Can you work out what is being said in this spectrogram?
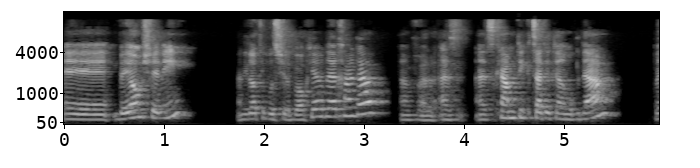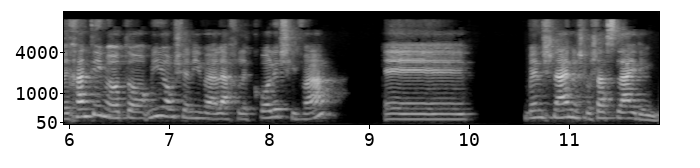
אה, ביום שני, אני לא טיפוס של בוקר דרך אגב, אבל אז, אז קמתי קצת יותר מוקדם, והכנתי מאותו, מיום שני והלך לכל ישיבה, אה, בין שניים לשלושה סליידים,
